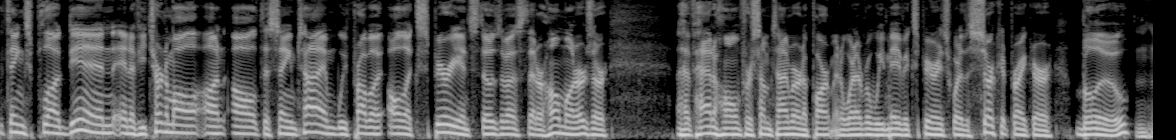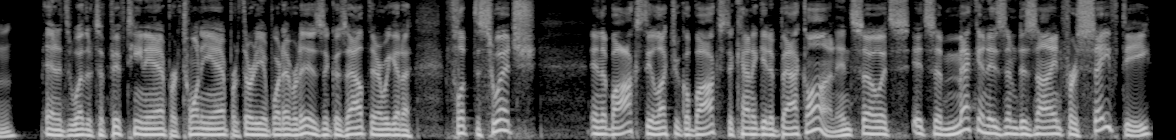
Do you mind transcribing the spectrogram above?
things plugged in. And if you turn them all on all at the same time, we've probably all experienced, those of us that are homeowners or have had a home for some time or an apartment or whatever, we may have experienced where the circuit breaker blew. Mm-hmm. And it's whether it's a 15 amp or 20 amp or 30 amp, whatever it is, it goes out there. We got to flip the switch in the box, the electrical box, to kind of get it back on. And so it's it's a mechanism designed for safety,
